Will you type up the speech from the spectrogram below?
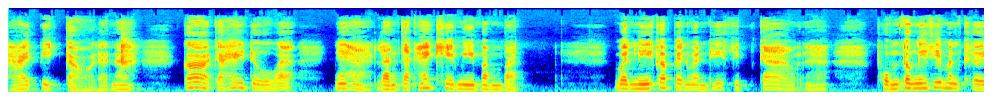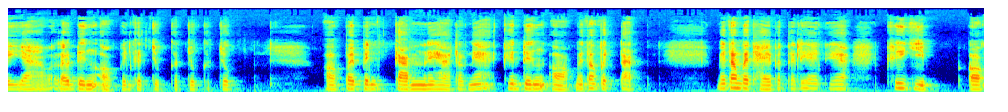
ท้ายปีเก่าแล้วนะ ก็จะให้ดูว่าเนี่ยค่ะ หลังจากให้เคมีบำบัด วันนี้ก็เป็นวันที่ 19 นะคะผมตรงนี้ที่มันเคยยาว เราดึงออกเป็นกระจุกกระจุกกระจุก ออกไปเป็นกำเลยค่ะ ตรงเนี้ยคือดึงออกไม่ต้องไปตัด ไม่ต้องไปไถปัตเตอร์เลียนเนี่ยคือหยิบออก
